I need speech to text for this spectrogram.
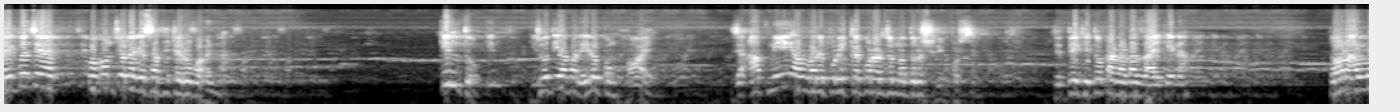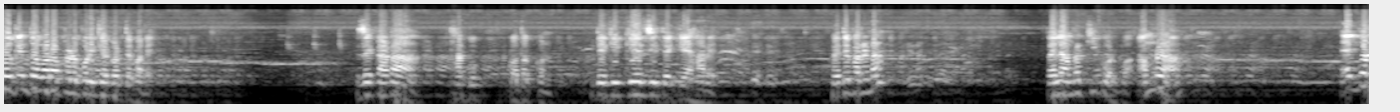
দেখবেন যে কখন চলে গেছে আপনি টেরও পাবেন না। কিন্তু যদি আবার এরকম হয় যে আপনি আল্লাহরে পরীক্ষা করার জন্য দরুদ শরীফ পড়ছেন যে দেখি তো কাটাটা যায় কিনা। তখন আল্লাহ কিন্তু আবার আপনারা পরীক্ষা করতে পারে। যে কাটা থাকুক কতক্ষণ। দেখি কে জিতে, কে হারে। হইতে পারে না? তাহলে আমরা কি করব? আমরা একবার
